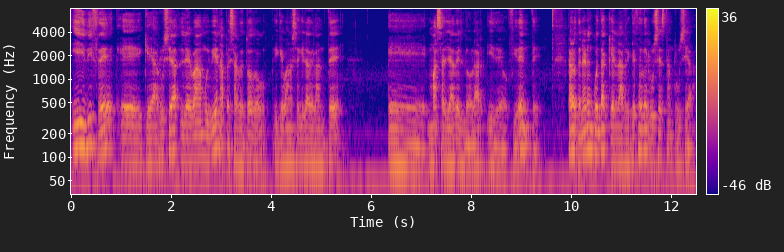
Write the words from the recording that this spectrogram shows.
y dice que a Rusia le va muy bien a pesar de todo y que van a seguir adelante eh, más allá del dólar y de Occidente. Claro, tener en cuenta que la riqueza de Rusia está en Rusia,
